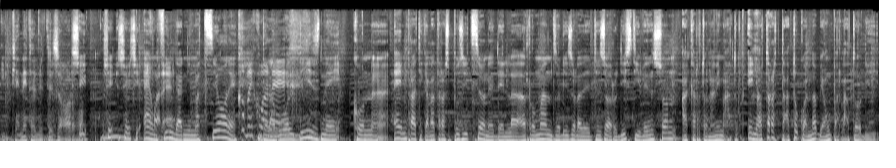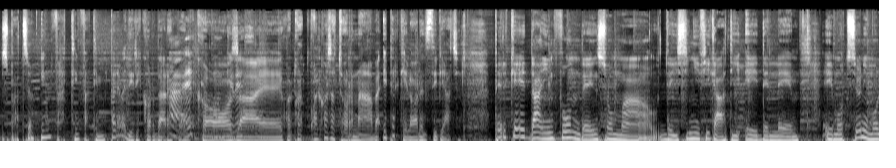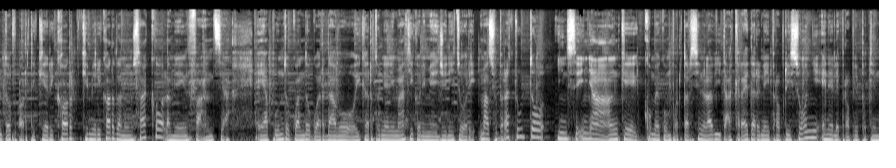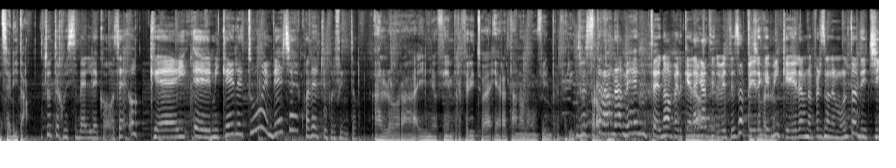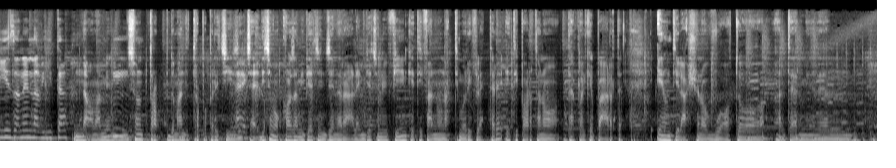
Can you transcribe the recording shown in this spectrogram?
Il pianeta del tesoro. Sì, sì, sì, sì, è un Qual film è? d'animazione Come della è? Walt Disney con eh, è in pratica la trasposizione del romanzo L'isola del tesoro di Stevenson a cartone animato e ne ho trattato quando abbiamo parlato di spazio. Infatti, infatti, mi pareva di ricordare Ah, ecco, qualcosa, eh, qual- qualcosa tornava. E perché Lorenz ti piace? perché dà infonde insomma dei significati e delle emozioni molto forti che, ricor- che mi ricordano un sacco la mia infanzia e appunto quando guardavo i cartoni animati con i miei genitori ma soprattutto insegna anche come comportarsi nella vita a credere nei propri sogni e nelle proprie potenzialità Tutte queste belle cose. Ok, e Michele, tu invece qual è il tuo preferito? Allora, il mio film preferito è. In realtà non ho un film preferito. però- Stranamente, no, perché No, ragazzi eh, dovete sapere che Michele è una persona molto decisa nella vita. No, ma mi- sono troppe domande troppo precise. Mm. Ecco. Cioè, diciamo cosa mi piace in generale. Mi piacciono i film che ti fanno un attimo riflettere e ti portano da qualche parte e non ti lasciano vuoto al termine del.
